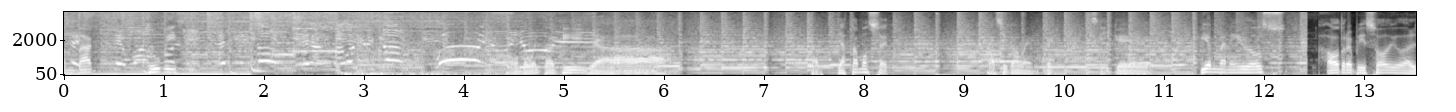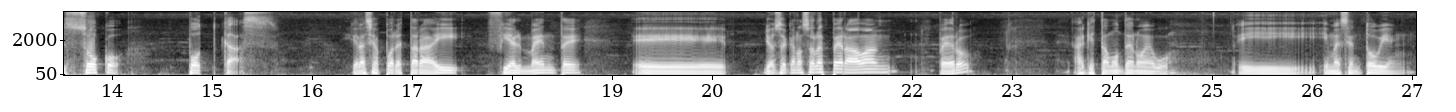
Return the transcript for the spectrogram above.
Estamos de vuelta uy. aquí, ya. Ya estamos set, básicamente. Así que, bienvenidos a otro episodio del Soco Podcast. Gracias por estar ahí fielmente. Eh, yo sé que no se lo esperaban, pero aquí estamos de nuevo. Y, y me siento bien.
